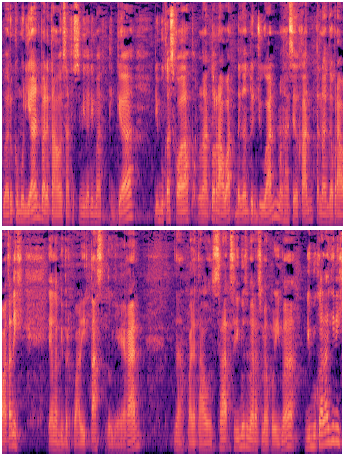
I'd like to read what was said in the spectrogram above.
baru kemudian pada tahun 1953 dibuka sekolah pengatur rawat dengan tujuan menghasilkan tenaga perawatan nih yang lebih berkualitas tentunya ya kan. Nah, pada tahun 1995 dibuka lagi nih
